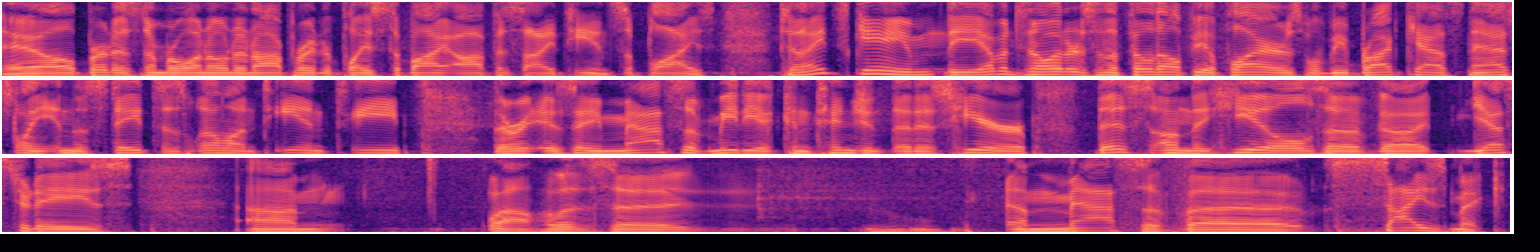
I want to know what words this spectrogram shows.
Alberta's number one owned and operated place to buy office IT and supplies. Tonight's game, the Edmonton Oilers and the Philadelphia Flyers will be broadcast nationally in the States as well on TNT. There is a massive media contingent that is here. This on the heels of uh, yesterday's, um, well, it was uh, a massive uh, seismic.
